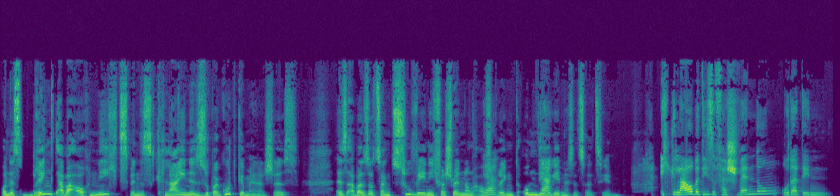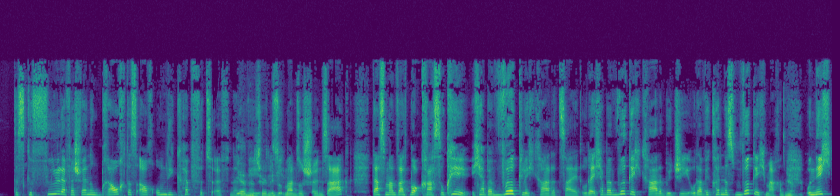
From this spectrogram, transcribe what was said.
und es bringt aber auch nichts, wenn das Kleine super gut gemanagt ist, es aber sozusagen zu wenig Verschwendung aufbringt, um die ja. Ergebnisse zu erzielen. Ich glaube, diese Verschwendung oder den, das Gefühl der Verschwendung braucht es auch, um die Köpfe zu öffnen, ja, natürlich. wie man so schön sagt, dass man sagt, boah, krass, okay, ich habe ja wirklich gerade Zeit oder ich habe ja wirklich gerade Budget oder wir können das wirklich machen ja. und nicht,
